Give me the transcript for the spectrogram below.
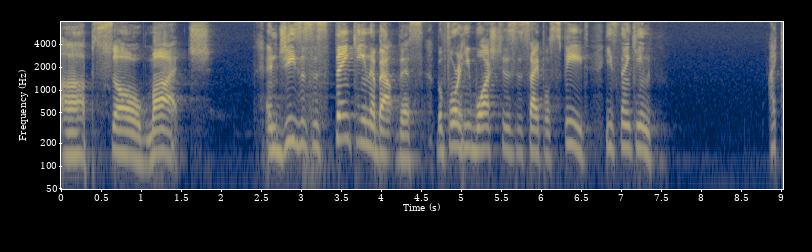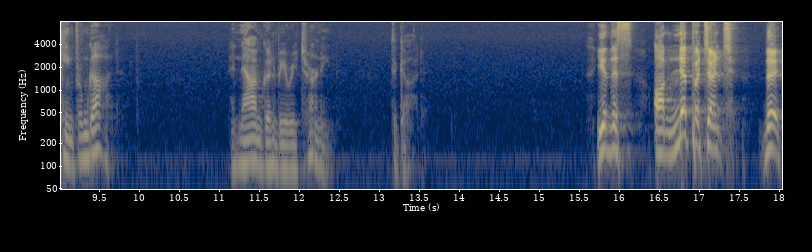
up so much. And Jesus is thinking about this before he washed his disciples' feet. He's thinking, I came from God, and now I'm going to be returning to God. You have this omnipotent, the,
